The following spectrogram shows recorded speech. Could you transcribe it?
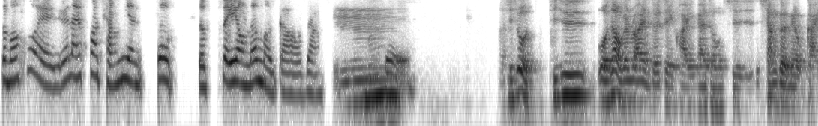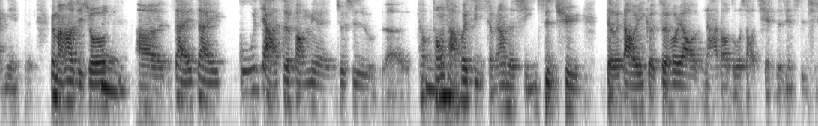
怎么会？原来画墙面这的费用那么高，这样子。嗯，对。其实我，其实我在我跟 Ryan 对这一块应该都是相对没有概念的，就蛮好奇说，呃，在在估价这方面，就是呃，通通常会是以什么样的形式去得到一个最后要拿到多少钱这件事情？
